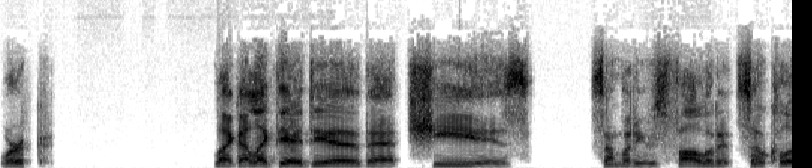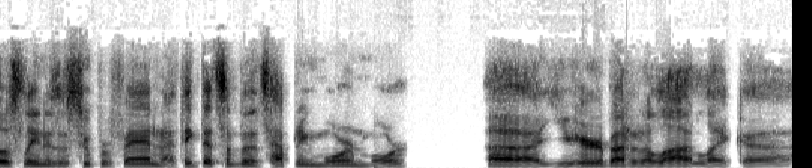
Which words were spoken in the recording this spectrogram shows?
work. Like I like the idea that she is somebody who's followed it so closely and is a super fan, and I think that's something that's happening more and more. Uh, you hear about it a lot, like uh,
